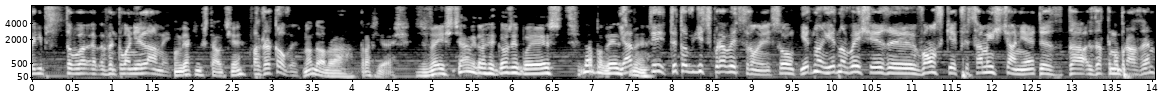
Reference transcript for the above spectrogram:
y, gipsową, e- ewentualnie lany. W jakim kształcie? Kwadratowy. No dobra, trafiłeś. Z wejściami trochę gorzej, bo jest, no Ja, powiedzmy... ty, ty to widzisz z prawej strony. Są jedno, jedno wejście jest y, wąskie przy samej ścianie, jest za, za tym obrazem,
